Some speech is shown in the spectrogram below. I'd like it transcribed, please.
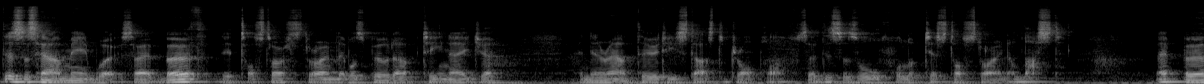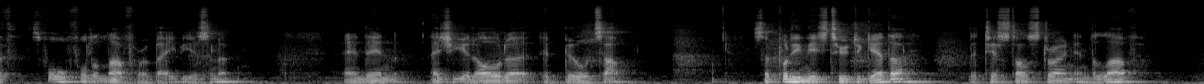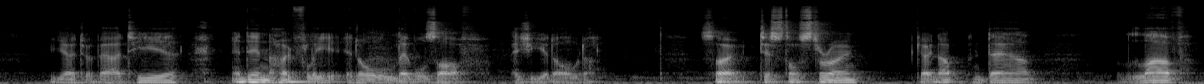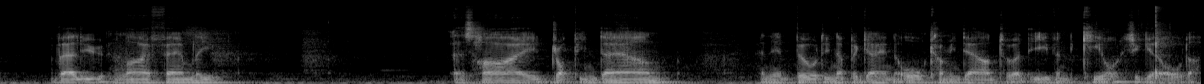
this is how men work. So at birth, their testosterone levels build up, teenager, and then around 30 starts to drop off. So this is all full of testosterone and lust. At birth, it's all full of love for a baby, isn't it? And then as you get older, it builds up. So putting these two together, the testosterone and the love, you go to about here, and then hopefully it all levels off as you get older. So testosterone going up and down, love, value, and life, family as high, dropping down, and then building up again, all coming down to an even keel as you get older.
